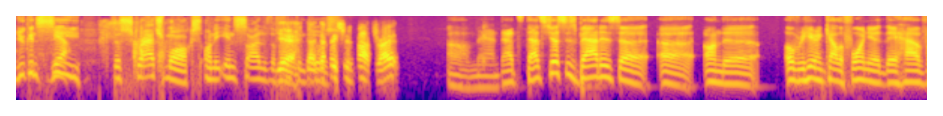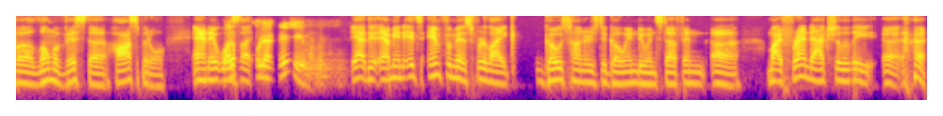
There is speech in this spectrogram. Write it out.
You can see Yeah. the scratch marks on the inside of the Yeah, fucking that, doors. that place is nuts, right? Oh man, that's that's just as bad as uh uh on the over here in California. They have uh, Loma Vista Hospital, and it was like know that name? Yeah, I mean it's infamous for like ghost hunters to go into and stuff. And uh, my friend actually, uh,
